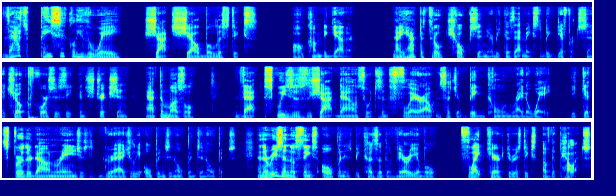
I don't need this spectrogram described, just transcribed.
That's basically the way shot shell ballistics all come together. Now you have to throw chokes in there because that makes the big difference. And a choke, of course, is a constriction at the muzzle that squeezes the shot down so it doesn't flare out in such a big cone right away. It gets further down range as it gradually opens and opens and opens. And the reason those things open is because of the variable flight characteristics of the pellets.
